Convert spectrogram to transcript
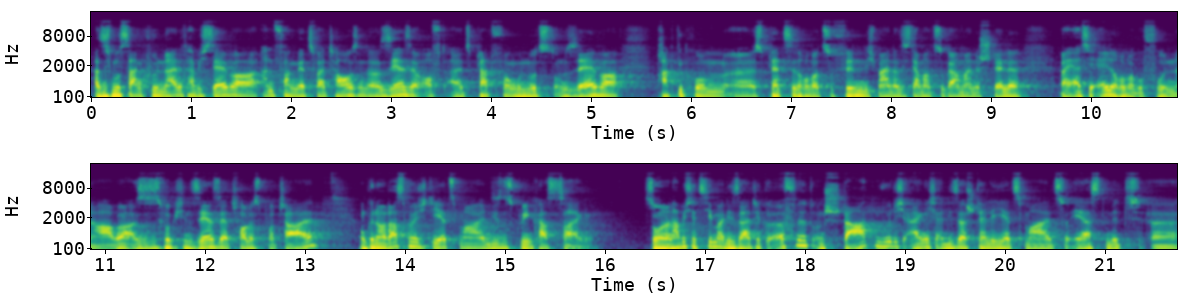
Also ich muss sagen, Crew United habe ich selber Anfang der 2000er sehr, sehr oft als Plattform genutzt, um selber Praktikumsplätze äh, darüber zu finden. Ich meine, dass ich damals sogar meine Stelle bei RTL darüber gefunden habe. Also es ist wirklich ein sehr, sehr tolles Portal. Und genau das möchte ich dir jetzt mal in diesem Screencast zeigen. So, dann habe ich jetzt hier mal die Seite geöffnet und starten würde ich eigentlich an dieser Stelle jetzt mal zuerst mit äh,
